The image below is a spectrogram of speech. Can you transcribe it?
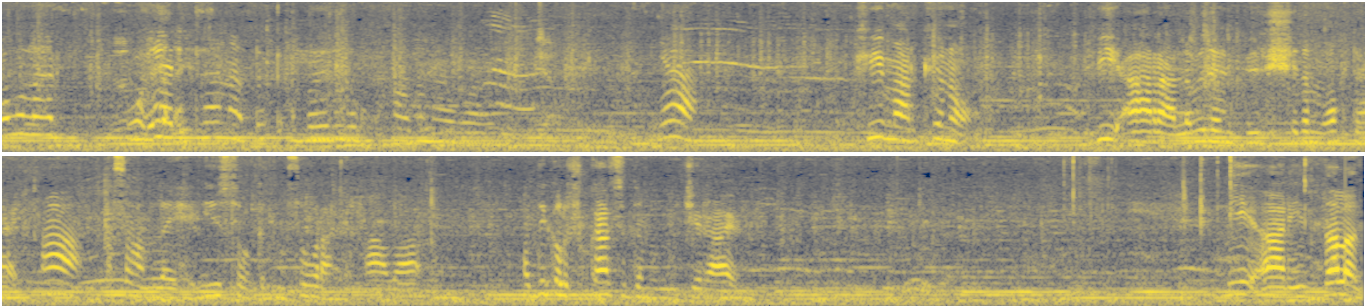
walahi waa intaana dharka abaadiga ku qaadanaa waayo yaa kii maarkino b r a labadan biirshida ma og tahay haa asaan leeyahay ii soo gadma sawiraan ka qaadaa haddii kale shukaansi dambe ma jiraayo dr iyo dalad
